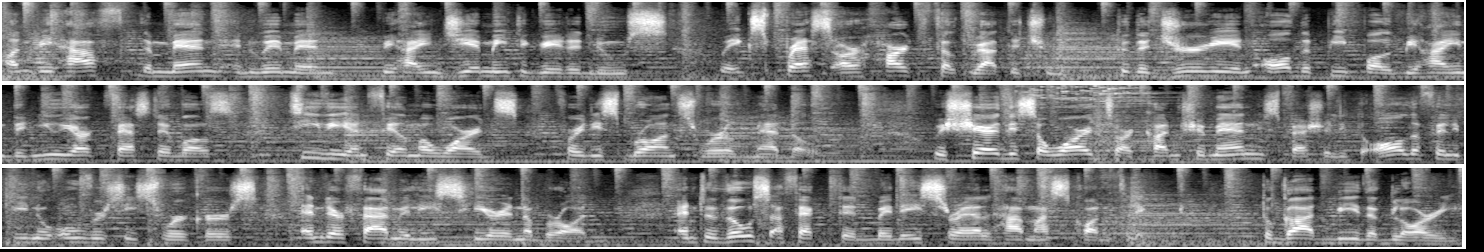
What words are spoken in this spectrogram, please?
On behalf of the men and women behind GMA Integrated News, we express our heartfelt gratitude to the jury and all the people behind the New York Festival's TV and Film Awards for this Bronze World Medal. We share this award to our countrymen, especially to all the Filipino overseas workers and their families here and abroad, and to those affected by the Israel-Hamas conflict. To God be the glory.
